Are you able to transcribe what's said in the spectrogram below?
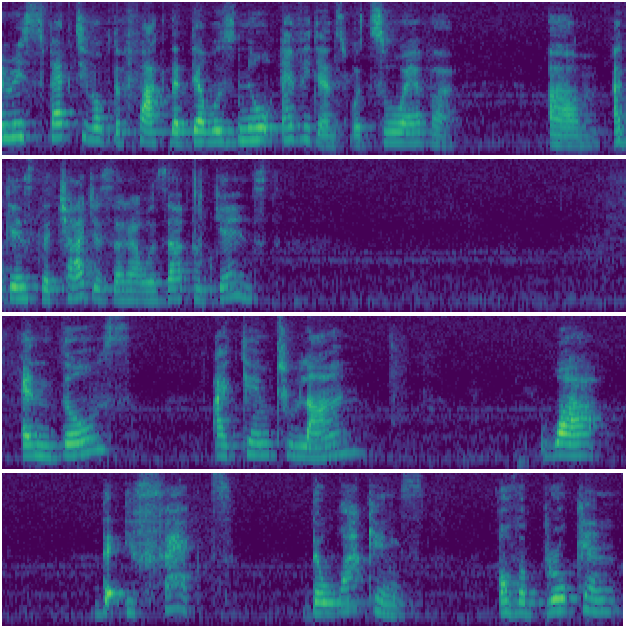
irrespective of the fact that there was no evidence whatsoever um, against the charges that I was up against. And those I came to learn were the effects, the workings of a broken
